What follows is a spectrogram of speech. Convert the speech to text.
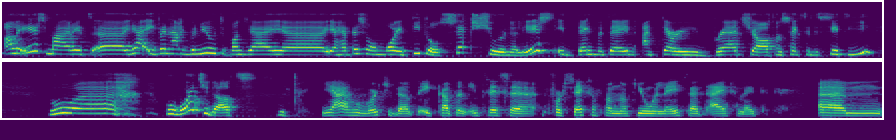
allereerst, Marit, ja, ik ben eigenlijk benieuwd, want jij, jij hebt best wel een mooie titel, seksjournalist. Ik denk meteen aan Carrie Bradshaw van Sex and the City. Hoe, eh, hoe word je dat? Ja, hoe word je dat? Ik had een interesse voor seks vanaf jonge leeftijd eigenlijk. Ehm,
